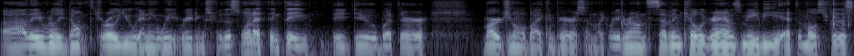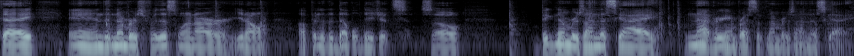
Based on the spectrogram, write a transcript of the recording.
Uh, they really don't throw you any weight ratings for this one. I think they, they do, but they're marginal by comparison, like right around 7 kilograms maybe at the most for this guy, and the numbers for this one are, you know, up into the double digits. So big numbers on this guy, not very impressive numbers on this guy.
